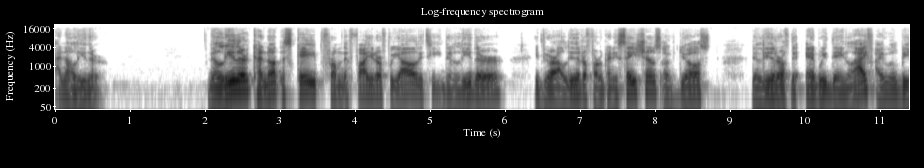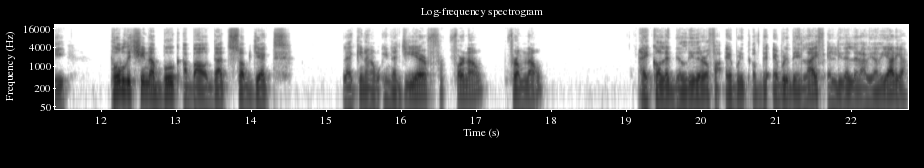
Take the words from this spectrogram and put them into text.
and a leader. The leader cannot escape from the fire of reality. The leader, if you are a leader of organizations, of just the leader of the everyday life, I will be publishing a book about that subject like in a in a year for, for now from now I call it the leader of, every, of the everyday life, el líder de la vida diaria.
